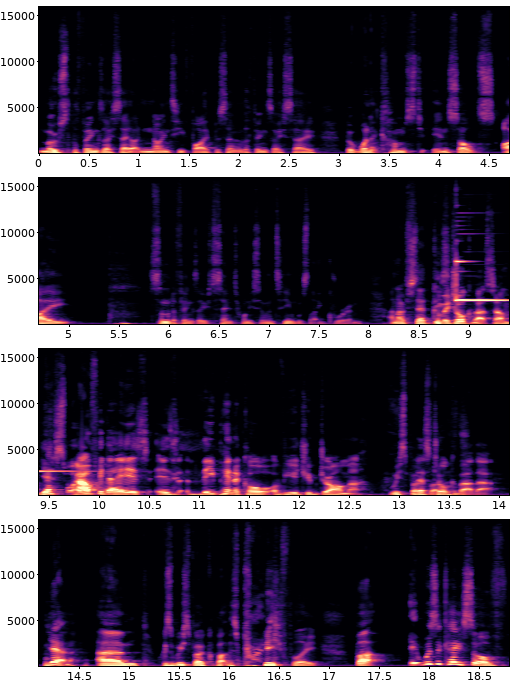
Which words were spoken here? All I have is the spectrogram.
most of the things I say, like 95% of the things I say. But when it comes to insults, I some of the things I used to say in 2017 was like grim. And I've said Can we talk about some? Yes. Alfie Deyes is the pinnacle of YouTube drama. We spoke Let's about talk this. about that. yeah, um, because we spoke about this briefly, but it was a case of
